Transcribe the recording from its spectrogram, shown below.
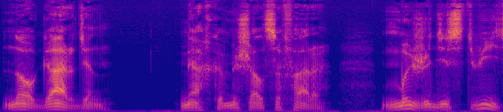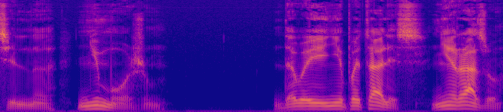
Но, Гарден, мягко вмешался Фара, мы же действительно не можем. Да вы и не пытались ни разу.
